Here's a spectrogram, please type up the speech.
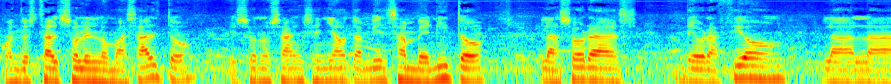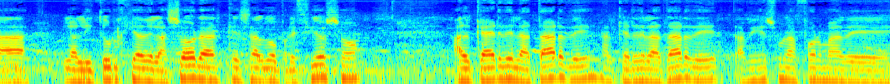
cuando está el sol en lo más alto. Eso nos ha enseñado también San Benito, las horas de oración, la, liturgia de las horas, que es algo precioso. Al caer de la tarde, al caer de la tarde, también es una forma de,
